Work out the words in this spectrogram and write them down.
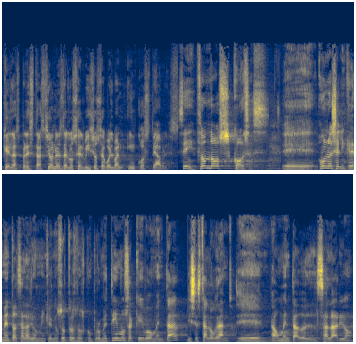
que las prestaciones de los servicios se vuelvan incosteables. Sí, son dos cosas. Eh, uno es el incremento al salario mínimo, que nosotros nos comprometimos a que iba a aumentar y se está logrando. Eh, ha aumentado el salario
